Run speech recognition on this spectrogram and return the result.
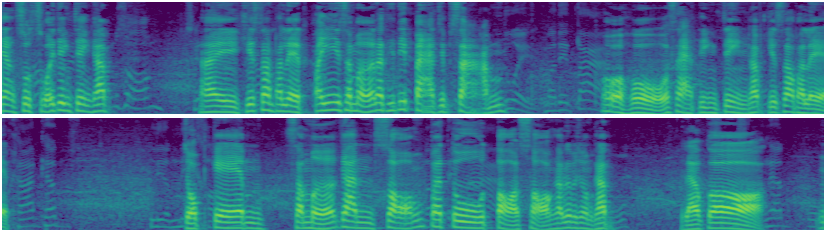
อย่างสุดสวยจริง ๆ ครับ ให้คิสตันพาเลตตีเสมอนาทีที่ 83ด้วยมาเตต้าโอ้โห แสบจริง ๆ ครับคิสตันพาเลต จบเกมเสมอกัน 2 ประตูต่อ 2 ครับท่านผู้ชมครับ แล้วก็อ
